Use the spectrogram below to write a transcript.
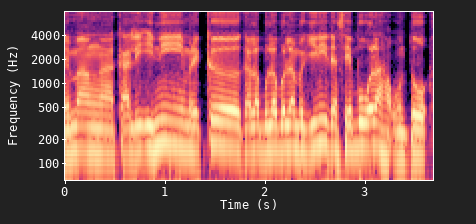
memang uh, kali ini mereka kalau bulan-bulan begini dah sibuk lah untuk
